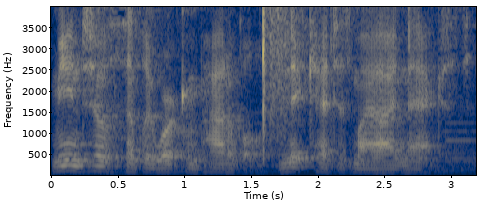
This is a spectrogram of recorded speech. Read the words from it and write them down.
me and Joe simply weren't compatible. Nick catches my eye next.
